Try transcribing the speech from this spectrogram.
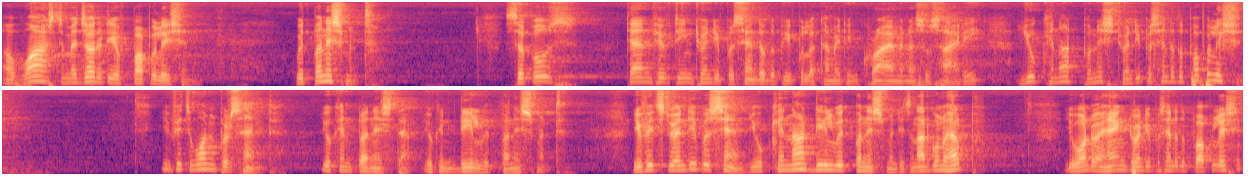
a vast majority of population with punishment. Suppose 10, 15, 20 percent of the people are committing crime in a society, you cannot punish twenty percent of the population. If it's one percent, you can punish them, you can deal with punishment. If it's twenty percent, you cannot deal with punishment, it's not going to help. You want to hang twenty percent of the population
